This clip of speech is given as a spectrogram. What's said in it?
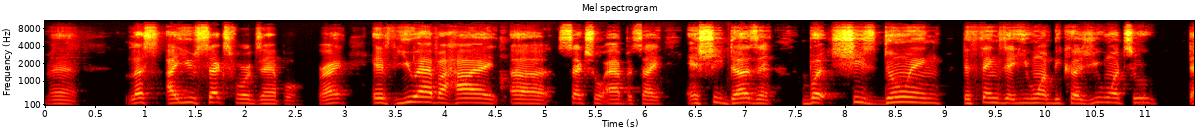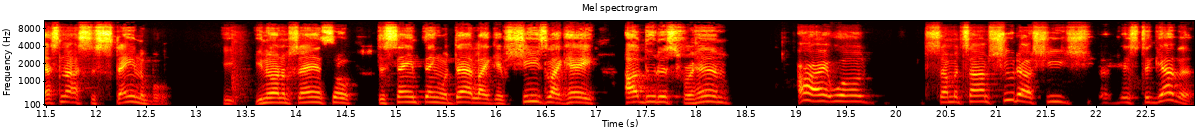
man let's i use sex for example right if you have a high uh sexual appetite and she doesn't but she's doing the things that you want because you want to that's not sustainable you, you know what i'm saying so the same thing with that like if she's like hey i'll do this for him all right well summertime shootout she, she is together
